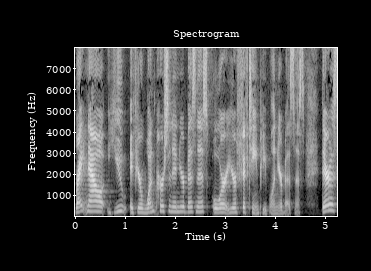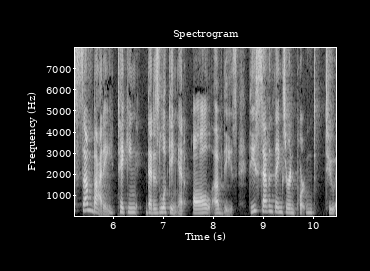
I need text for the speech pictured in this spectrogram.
Right now, you if you're one person in your business or you're 15 people in your business, there is somebody taking that is looking at all of these. These seven things are important to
